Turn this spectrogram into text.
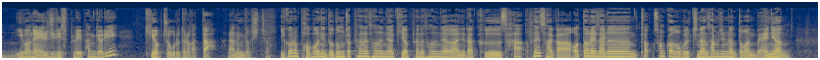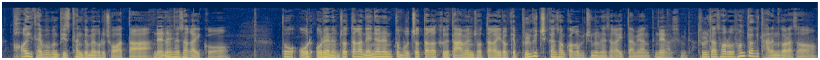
음. 이번에 LG 디스플레이 판결이 기업 쪽으로 들어갔다라는 것이죠. 이거는 법원이 노동자 편에 서느냐 기업 편에 서느냐가 아니라 그 사, 회사가 어떤 네네. 회사는 겨- 성과급을 지난 30년 동안 매년 거의 대부분 비슷한 금액으로 줘왔다. 네네. 이런 회사가 있고 또 올, 올해는 줬다가 내년에는 또 못 줬다가 그 다음엔 줬다가 이렇게 불규칙한 성과급을 주는 회사가 있다면 네, 맞습니다. 둘 다 서로 성격이 다른 거라서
